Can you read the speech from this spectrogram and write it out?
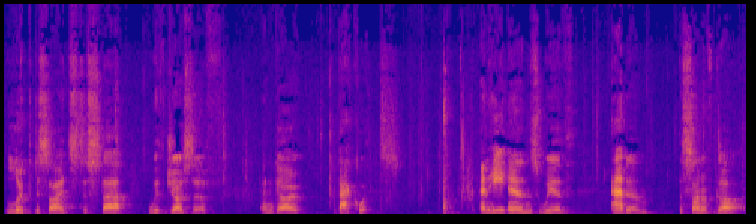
Luke decides to start with Joseph and go backwards. And he ends with Adam, the Son of God.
